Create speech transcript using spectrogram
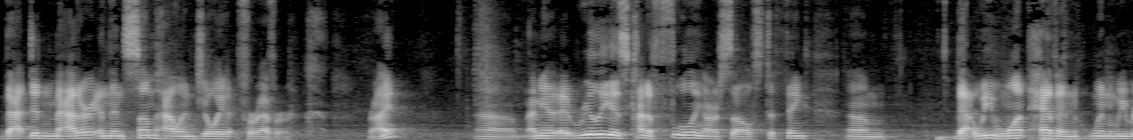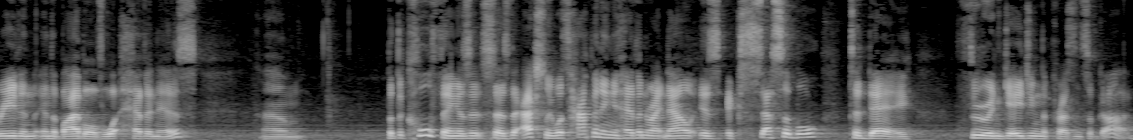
that didn't matter and then somehow enjoy it forever, right? Uh, I mean, it really is kind of fooling ourselves to think um, that we want heaven when we read in, in the Bible of what heaven is. Um, but the cool thing is, it says that actually what's happening in heaven right now is accessible today through engaging the presence of God.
